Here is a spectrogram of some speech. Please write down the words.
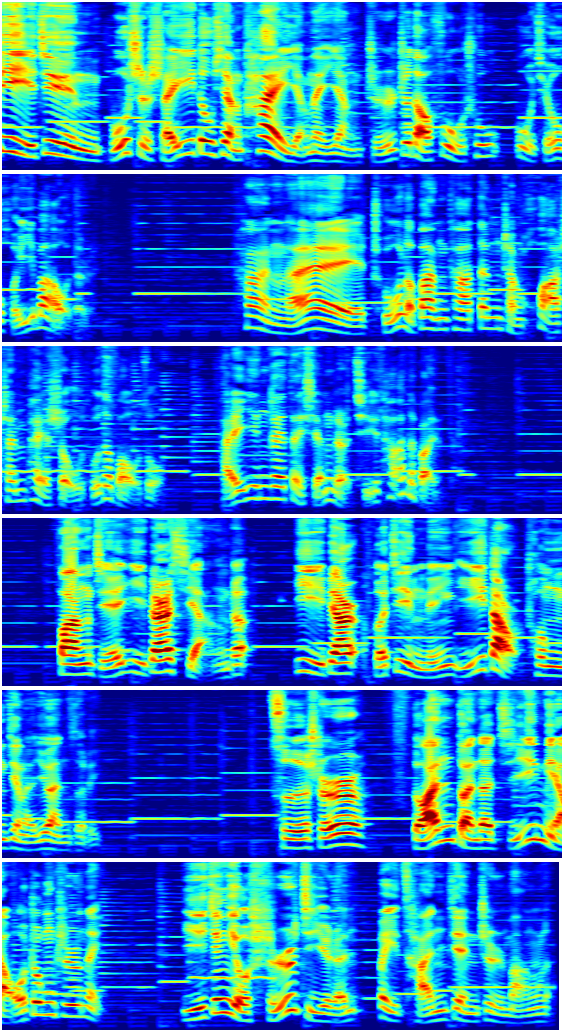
毕竟不是谁都像太阳那样只知道付出不求回报的人。看来，除了帮他登上华山派首徒的宝座，还应该再想点其他的办法。方杰一边想着，一边和静林一道冲进了院子里。此时，短短的几秒钟之内，已经有十几人被残剑致盲了。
